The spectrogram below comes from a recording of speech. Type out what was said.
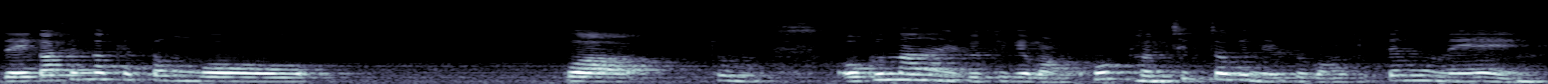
내가 생각했던 거와 좀 어긋나는 일도 되게 많고 변칙적인 일도 많기 때문에 음.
